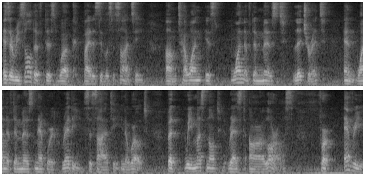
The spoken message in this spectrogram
As a result of this work by the civil society, um, Taiwan is one of the most literate and one of the most network-ready society in the world. But we must not rest on our laurels. For every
